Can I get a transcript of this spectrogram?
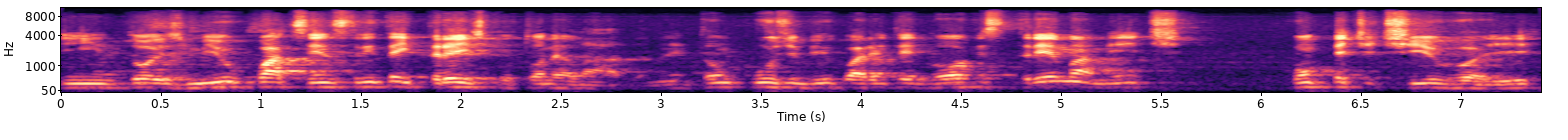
em 2.433 por tonelada. Né? Então, custo de 1.049 extremamente competitivo aí,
